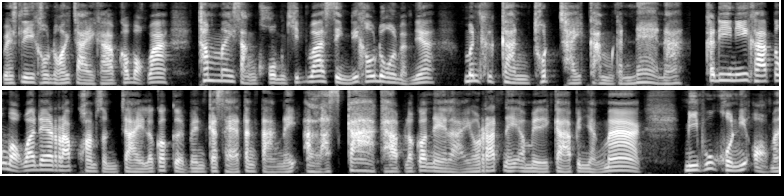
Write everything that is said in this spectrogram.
เวสลีย์เขาน้อยใจครับ เขาบอกว่าทำไมสังคมคิดว่าสิ่งที่เขาโดนแบบเนี้ยมันคือการชดใช้กรรมกันแน่นะ คดีนี้ครับต้องบอกว่าได้รับความสนใจแล้วก็เกิดเป็นกระแสต่างๆ ใน阿拉สกาครับแล้วก็ในหลายรัฐในอเมริกาเป็นอย่างมาก มีผู้คนที่ออกมา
